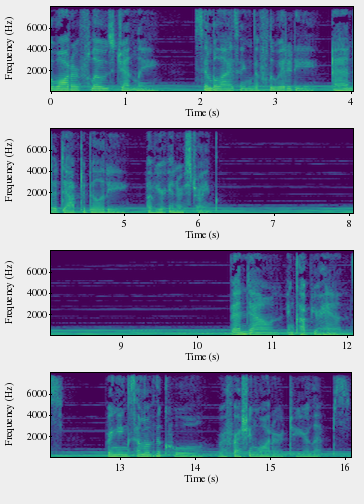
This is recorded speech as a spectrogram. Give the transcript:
The water flows gently, symbolizing the fluidity and adaptability of your inner strength. Bend down and cup your hands, bringing some of the cool, refreshing water to your lips.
